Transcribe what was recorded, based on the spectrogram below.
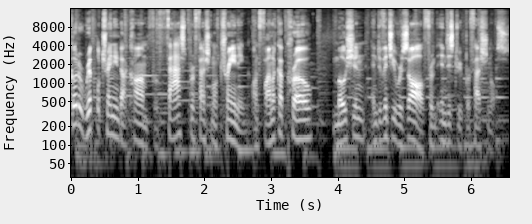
Go to rippletraining.com for fast professional training on Final Cut Pro, Motion, and DaVinci Resolve from industry professionals.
